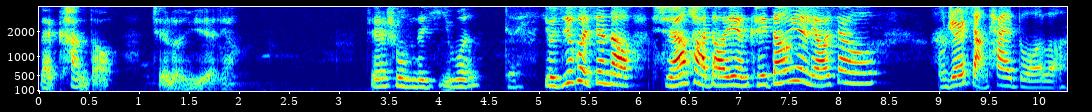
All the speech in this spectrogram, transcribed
来看到这轮月亮。这也是我们的疑问。对，有机会见到许鞍华导演，可以当面聊一下哦。我真是想太多了，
